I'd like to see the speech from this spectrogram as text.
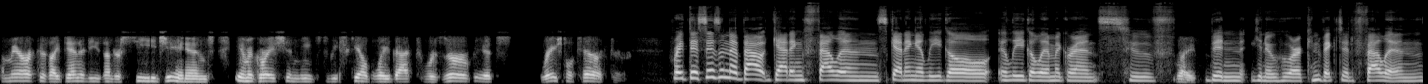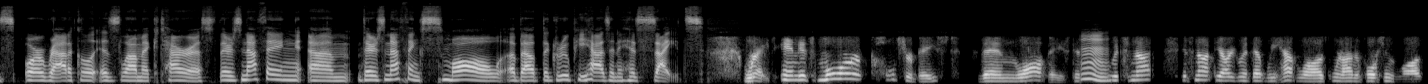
America's identity is under siege and immigration needs to be scaled way back to preserve its racial character. Right. This isn't about getting felons, getting illegal illegal immigrants who've Right. been, you know, who are convicted felons or radical Islamic terrorists. There's nothing. Um, there's nothing small about the group he has in his sights. Right, and it's more culture based than law based. It's, Mm. it's not. It's not the argument that we have laws, we're not enforcing the laws.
